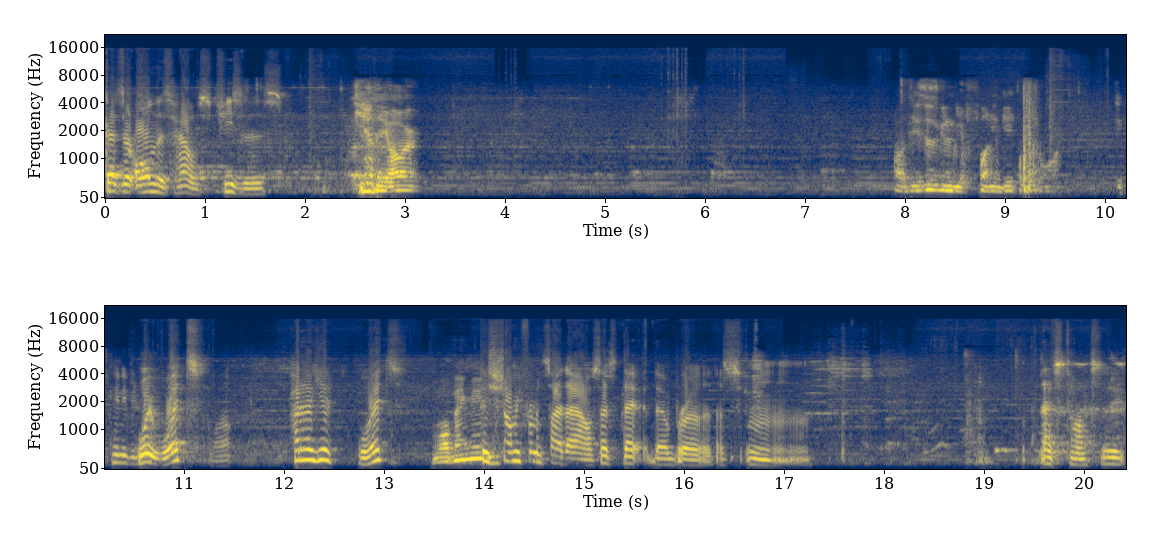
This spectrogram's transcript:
Guys, they're all in this house. Jesus. Yeah, they are. Oh, this is gonna be a funny engagement to watch. You can't even. Wait, what? Well, How did I get what? Wallbang They maybe? shot me from inside the house. That's that, that bro. That's mm. That's toxic.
